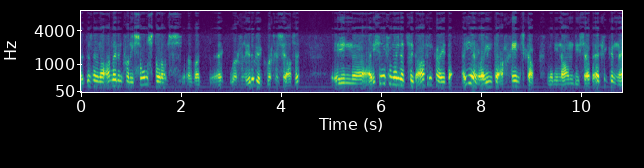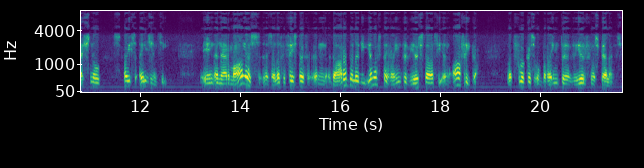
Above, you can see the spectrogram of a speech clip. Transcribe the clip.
dit is nou na aanleiding van die sonstorms uh, wat ek oor verlede week oor gesels het. En uh, hy sê vir my dat Suid-Afrika het 'n eie ruimteagentskap naam die South African National Space Agency. En in Hermanus is hulle gevestig in daar het hulle die enigste ruimteweerstasie in Afrika wat fokus op ruimteweervoorspellings.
